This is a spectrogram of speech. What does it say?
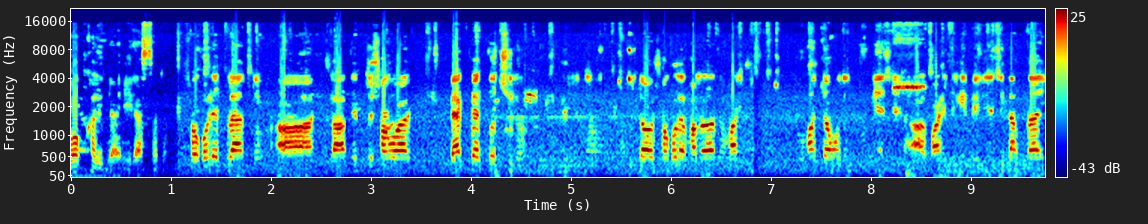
বকখালি যায় এই রাস্তাটা। সকলে ক্লান্ত আর রাতের তো সবার ব্যাক প্যাক করছিল। এটাও সকলে ভালোভাবে হয় দু ঘণ্টা মতো ঘুমিয়েছে আর বাড়ি থেকে বেরিয়েছিলাম প্রায়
